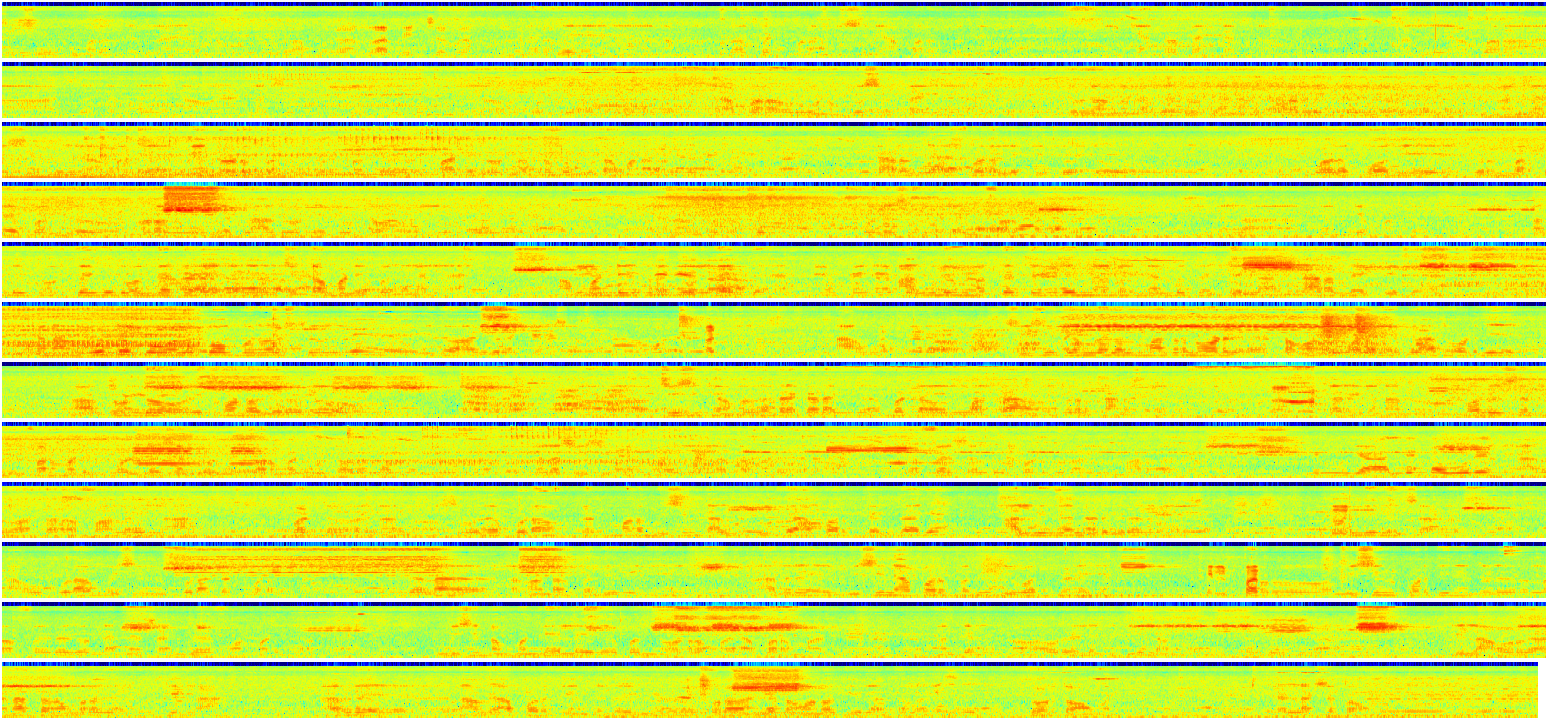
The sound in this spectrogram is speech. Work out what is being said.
C Shivakumar ಅಂತ lawyer ನಾವು ಅಲ್ಲ ಪಿಕ್ಚರ್ ನಮ್ಮ ಬುಡ ಕಟ್ ಮಾಡೋ ಮಿಷಿನ್ ವ್ಯಾಪಾರಕ್ಕೆ ಬಂದಿದ್ದೆ. ಈ ಕೆನರಾ ಬ್ಯಾಂಕ್ ಹತ್ರ. ಅಲ್ಲಿ ವ್ಯಾಪಾರ ಆಗಬೇಕಾದ್ರೆ ನಾವು ಎರಡು ಲಕ್ಷ ತೆಗೆದು ಮುಂದೆ ಅವ್ರು ಕೊಟ್ಟು ವ್ಯಾಪಾರ ಅವ್ರಿಗೂ ನಮಗೂ ಸೆಟ್ ಆಗಿಲ್ಲ. ತಿರ್ಗಿ ಆಮೇಲೆ ಅದೇ ದುಡ್ಡು ನಾನು ಕಾರಲ್ಲಿ ಇಟ್ಕೊಂಡು ಹಂಗಾಗಿ ತಿರ್ಗಿ ಮತ್ತೆ ಮೇನ್ ರೋಡಿಗೆ ಬಂದು ಮತ್ತೆ ಪಾಟೀಲ್ ರೋಡ್ ಹತ್ರ ಬಂದು ಊಟ ಮಾಡೋಣ ಕಾರಲ್ಲಿ ಡ್ಯಾಶ್ ಬೋರ್ಡಲ್ಲಿ ಇಕ್ಕಿದ್ದು ಒಳಗೆ ಹೋಗಿ ತಿರ್ಗಿ ಮತ್ತೆ ಬಂದು ನೋಡೋಕ್ಕೆ ಗ್ಲಾಸ್ ಹೊಡೆದು ದುಡ್ಡು ತೊಗೊಂಡು ಹೋಗಿ. ಏನೋ ಅಂತ ಗೊತ್ತಿಲ್ಲ ಪೊಲೀಸರಿಗೆಲ್ಲ ಇನ್ಫಾರ್ಮ್ ಮಾಡಿದ್ರು. ಎಲ್ಲ ಅಲ್ಲಿ ದುಡ್ಡು ತೆಗೆದು ಒಂದೇ ಕಡೆ ಇದೆ ನಾನು ಚಿಂತಾಮಣಿಗೆ ಬಂದಮೇಲೆ. ಆ ಮಂಡಿ ಹತ್ರ ಗೊತ್ತಾಗಿದೆ ಅಲ್ಲಿ ಮತ್ತೆ ತೆಗೆದಿದ್ದು ನಾನು ನೆಲ್ಲು ತೆಗೆದಿಲ್ಲ, ಕಾರಲ್ಲಿ ಹಾಕಿದ್ದೆ ಈಗ ನಾನು ಊಟಕ್ಕೆ ಒಳಕೋಗಿ ಬರೋ ಅಷ್ಟೊತ್ತಿಗೆ ಇದು ಆಗಿರೋ ಕೆಲಸ ಸರ್. ನಾವು ಸಿ ಸಿ ಕ್ಯಾಮ್ರಾದಲ್ಲಿ ಮಾತ್ರ ನೋಡಿದೆ, ತೊಗೊಂಡು ಹೊಡೆದು, ಗ್ಲಾಸ್ ಹೊಡೆದು ದುಡ್ಡು ಇಟ್ಕೊಂಡು ಹೋಗಿರೋದು ಸಿ ಸಿ ಕ್ಯಾಮ್ರಾದಲ್ಲಿ ರೆಕಾರ್ಡ್ ಆಗಿದೆ. ಬಟ್ ಅವ್ರ ಮಕ್ಕ ಅದರಲ್ಲಿ ಕಾಣಿಸ್ತಾ ಇದೆ ಸರ್, ಈಗ ನಾನು ಪೊಲೀಸಲ್ಲಿ ಇನ್ಫಾರ್ಮ್ ಮಾಡಿದ್ದೆ ಪೊಲೀಸ್ ಸ್ಟೇಷನ್ ಹೋಗಿ ಇನ್ಫಾರ್ಮ್ ಮಾಡಿದ್ದು ಅವರೆಲ್ಲ ಬಂದು ಎಲ್ಲ ಸಿ ಸಿ ಕ್ಯಾಮ್ರಾ ಇಲ್ಲೆಲ್ಲ ತಗೊಂಡಿದ್ದಾರೆ. ಎಫ್ ಎಸ್ ಎಲ್ ರಿಪೋರ್ಟ್ ಕೂಡ ಇಲ್ಲಿ ಮಾಡ್ತಾ ಇದ್ದಾರೆ. ನಿಮಗೆ ಅಲ್ಲಿಂದ ಊರಿಗೆ? ಯಾರೂ ಆ ಥರ ಫಾಲೋ ಇಲ್ಲ. ಬಟ್ ನಾನು ಸೌದೆ ಬುಡ ಕಟ್ ಮಾಡೋ ಮಿಷಿನ್ಗೆ ಅಲ್ಲಿ ದುಡ್ಡು ವ್ಯಾಪಾರ ತೆಗೆದಾಗೆ ಅಲ್ಲಿಂದ ನಡೆದಿರೋದು ಕೆಲಸ. ಸರ್ ಇದು ಬಂದಿದ್ದೀನಿ ಸರ್ ನಾನು ನಾವು ಬುಡ ಮಿಷಿನ್ ಬುಡ ಕಟ್ ಮಾಡೋದು. ಇದೆಲ್ಲ ತಗೊಂಡಾಗ ಬಂದಿದ್ದೀನಿ ಆದರೆ ಮಿಷಿನ್ ವ್ಯಾಪಾರಕ್ಕೆ ಬಂದಿದ್ದು ಇವತ್ತು ಬೆಳಗ್ಗೆ. ಇಲ್ಲಿ ಪರ್ ಅವರು ಮಿಷಿನ್ ಕೊಡ್ತೀನಿ ಅಂತ ಹೇಳಿದ್ರಲ್ಲ ಫೈರೋಜ್ ಅವ್ರು ನೆನ್ನೆ ಸಂಜೆ ಫೋನ್ ಮಾಡಿದ್ದಾರೆ ಮಿಷಿನ್ ನಮ್ಮ ಮಂಡಿಯಲ್ಲೇ ಇದೆ ಬಂದು ನೋಡ್ರಪ್ಪ ವ್ಯಾಪಾರ ಮಾಡಿ ಅಂತ ಹೇಳಿದ್ರು. ಅವ್ರು ಹೇಳಿದ್ದಕ್ಕೆ ನಾನು ಇಲ್ಲ ಅವ್ರಿಗೆ ಹಣ ತಗೊಂಬರೋದೇನು ಗೊತ್ತಿಲ್ಲ. ಆದರೆ ನಾವು ವ್ಯಾಪಾರಕ್ಕೆ ಅಂತೇಳಿ ಹೆಂಗಿರೋ ಕೊಡೋ ಹಂಗೆ ತೊಗೊಂಡೋಗ್ತೀರಿ ಅಂತಲ್ಲ. ದುಡ್ಡು ತೊಗೊಂಬಂದು ಎರಡು ಲಕ್ಷ ತೊಗೊಂಬಂದ್ವಿ.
